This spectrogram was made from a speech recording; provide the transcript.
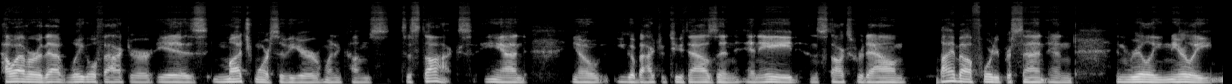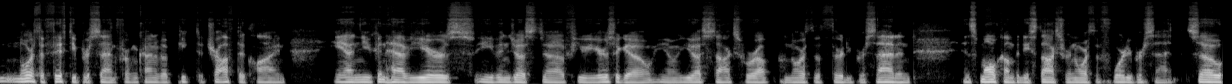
However, that wiggle factor is much more severe when it comes to stocks. And, you know, you go back to 2008 and stocks were down by about 40% and and really nearly north of 50% from kind of a peak to trough decline. And you can have years even just a few years ago you know us stocks were up north of 30% and and small company stocks were north of 40% so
